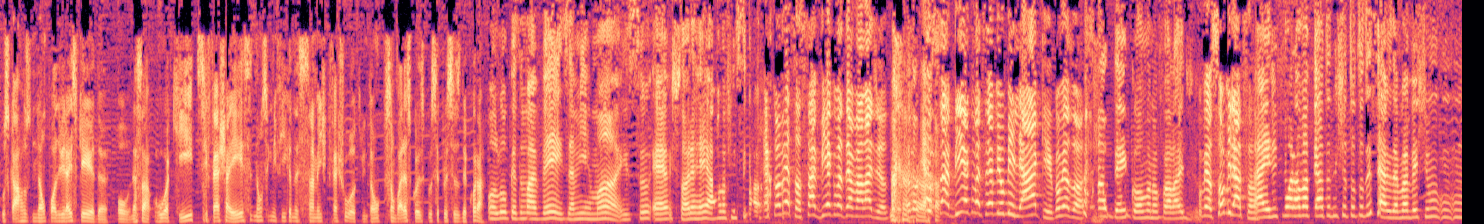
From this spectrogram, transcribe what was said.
os carros não podem virar à esquerda, ou nessa rua aqui, se fecha esse, não significa necessariamente que fecha o outro. Então, são várias coisas que você precisa decorar. Ô, Lucas, uma vez, a minha irmã, isso é história real oficial. É, começou. Sabia que você ia falar disso. Eu sabia que você ia me humilhar aqui. Começou. Não tem como não falar disso. Começou a humilhação. Aí a gente morava perto do Instituto dos Cegos. Aí uma vez tinha um,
